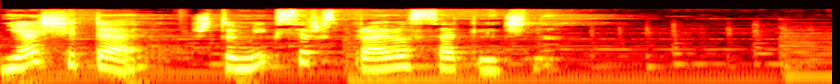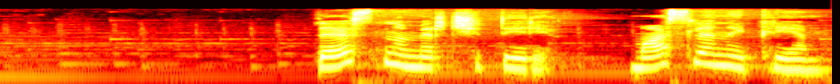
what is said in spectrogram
Я считаю, что миксер справился отлично. Тест номер 4. Масляный крем.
